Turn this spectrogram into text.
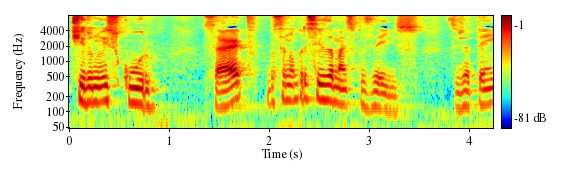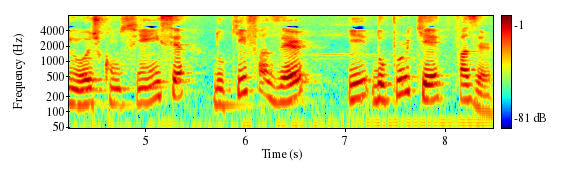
tiro no escuro, certo? Você não precisa mais fazer isso. Você já tem hoje consciência do que fazer e do porquê fazer.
